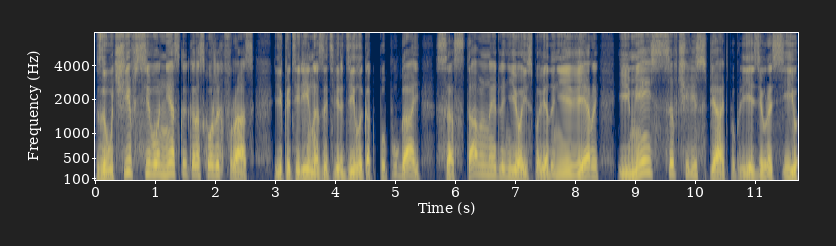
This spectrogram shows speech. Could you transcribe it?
заучив всего несколько расхожих фраз, Екатерина затвердила как попугай составленное для нее исповедание веры и месяцев через пять по приезде в Россию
